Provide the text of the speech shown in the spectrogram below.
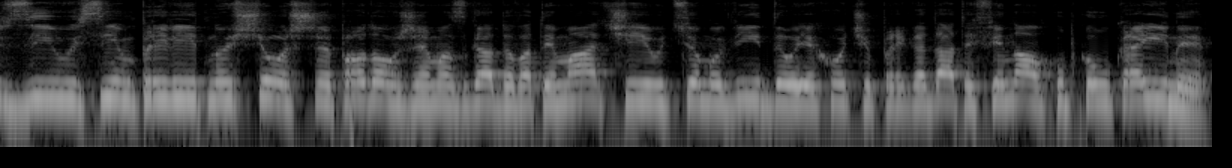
Друзі, усім привіт! Ну що ж, продовжуємо згадувати матчі. У цьому відео я хочу пригадати фінал Кубка України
